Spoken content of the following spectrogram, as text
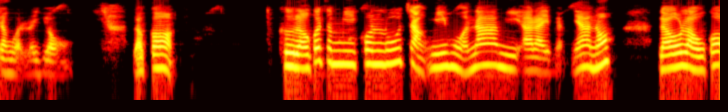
จังหวัดระยอง แล้วก็ คือเราก็จะมีคนรู้จักมีหัวหน้ามีอะไรแบบเนี้ยเนาะแล้วเราก็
